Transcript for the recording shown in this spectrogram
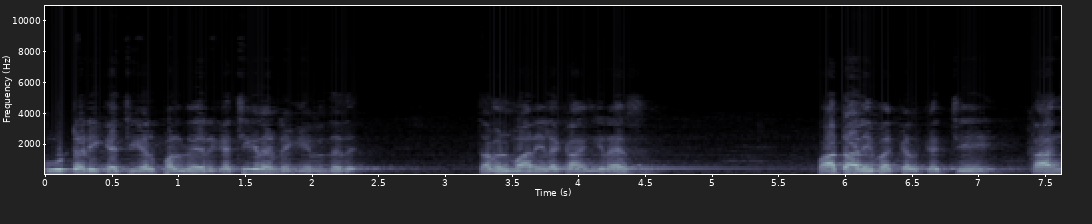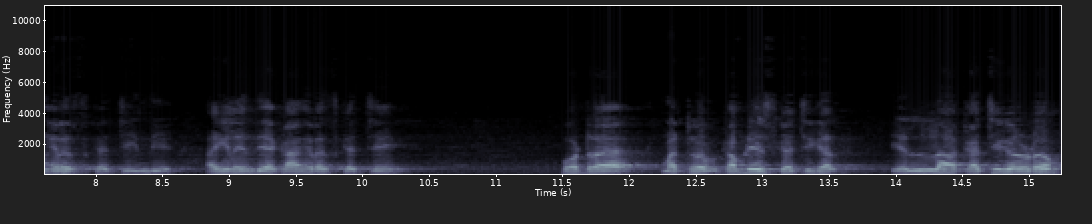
கூட்டணி கட்சிகள் பல்வேறு கட்சிகள் அன்றைக்கு இருந்தது. தமிழ் மாநில காங்கிரஸ் பாட்டாளி மக்கள் கட்சி காங்கிரஸ் கட்சி இந்திய அகில இந்திய காங்கிரஸ் கட்சி போன்ற மற்ற கம்யூனிஸ்ட் கட்சிகள் எல்லா கட்சிகளோடும்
